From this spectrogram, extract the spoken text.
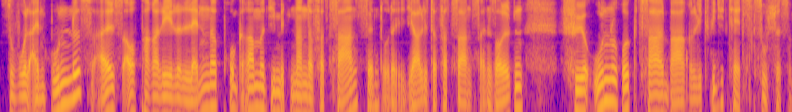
sowohl ein Bundes- als auch parallele Länderprogramme, die miteinander verzahnt sind oder idealiter verzahnt sein sollten, für unrückzahlbare Liquiditätszuschüsse.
